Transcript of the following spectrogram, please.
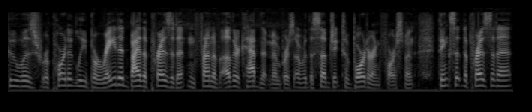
who was reportedly berated by the president in front of other cabinet members over the subject of border enforcement, thinks that the president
